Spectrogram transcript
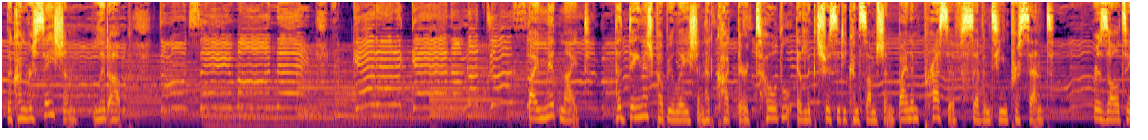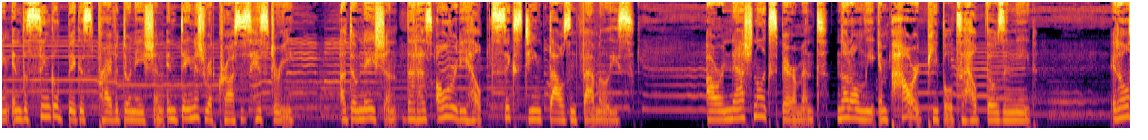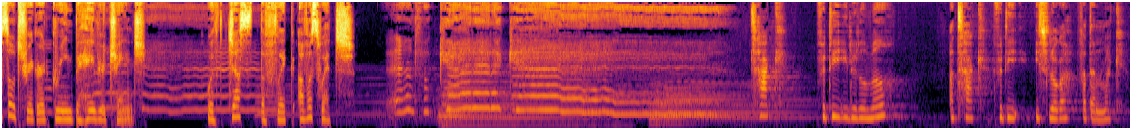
the conversation lit up. Don't say my name, forget it again. I'm not just By midnight, the Danish population had cut their total electricity consumption by an impressive 17%, resulting in the single biggest private donation in Danish Red Cross's history. A donation that has already helped 16,000 families. Our national experiment not only empowered people to help those in need, it also triggered green behavior change with just the flick of a switch. and forget it again. Tak, fordi I lyttede med, og tak, fordi I slukker for Danmark.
